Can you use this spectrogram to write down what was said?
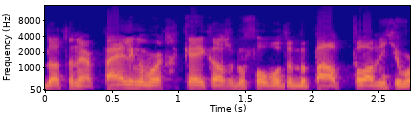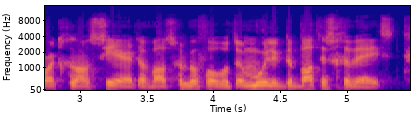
dat er naar peilingen wordt gekeken als er bijvoorbeeld een bepaald plannetje wordt gelanceerd. Of als er bijvoorbeeld een moeilijk debat is geweest.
